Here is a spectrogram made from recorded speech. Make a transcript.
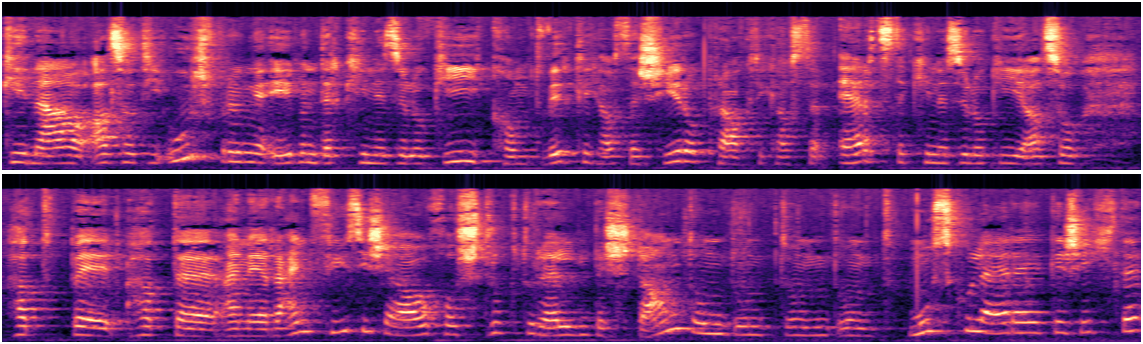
Genau, also die Ursprünge eben der Kinesiologie kommt wirklich aus der Chiropraktik, aus der Ärztekinesiologie. Also hat, hat äh, eine rein physische auch aus strukturellen Bestand und, und, und, und muskuläre Geschichte.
